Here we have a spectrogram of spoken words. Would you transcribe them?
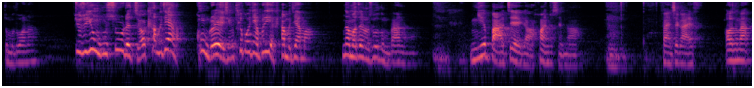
怎么做呢？就是用户输入的只要看不见了，空格也行，推保键不是也看不见吗？那么这种时候怎么办呢？你把这个换成什么？反斜杠 s，好，同学们，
